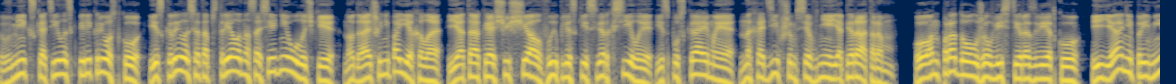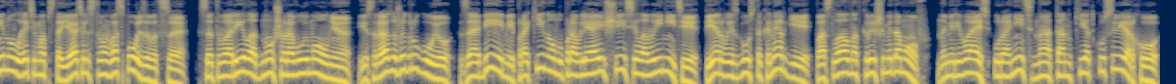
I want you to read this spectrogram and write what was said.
вмиг скатилась к перекрестку и скрылась от обстрела на соседней улочке, но дальше не поехала. Я так и ощущал выплески сверхсилы, испускаемые находившимся в ней оператором. Он продолжил вести разведку, и я не приминул этим обстоятельством воспользоваться. Сотворил одну шаровую молнию и сразу же другую. За обеими прокинул управляющие силовые нити. Первый сгусток энергии послал над крышами домов, намереваясь уронить на танкетку сверху,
